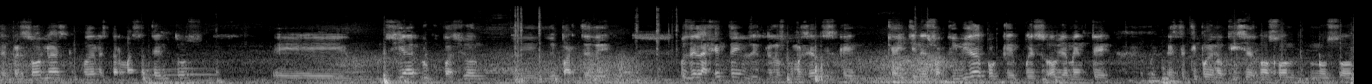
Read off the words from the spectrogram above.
de, personas, que puedan estar más atentos. Eh, sí hay preocupación eh, de parte de, pues de la gente, de, los comerciantes que, que, ahí tienen su actividad, porque pues obviamente este tipo de noticias no son, no son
